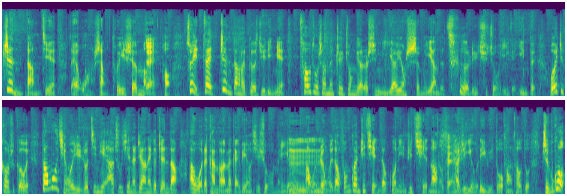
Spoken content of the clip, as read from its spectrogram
震荡间来往上推升嘛。对，好，所以在震荡的格局里面，操作上面最重要的是你要用什么样的策略去做一个应对。我一直告诉各位，到目前。为止，你说今天啊出现了这样的一个震荡啊，我的看法有没有改变？其实我没有、嗯、啊，我认为到封关之前，到过年之前呢.还是有利于多方操作。只不过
